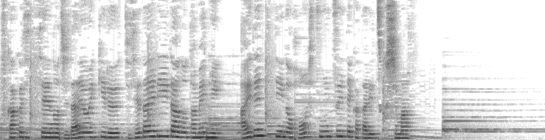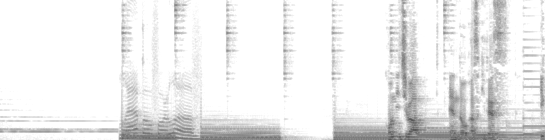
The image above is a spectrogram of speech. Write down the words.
不確実性の時代を生きる次世代リーダーのためにアイデンティティの本質について語り尽くします。こんにちは、遠藤和樹です。生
